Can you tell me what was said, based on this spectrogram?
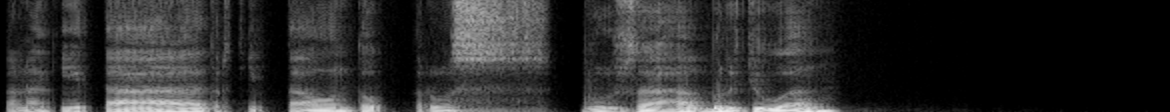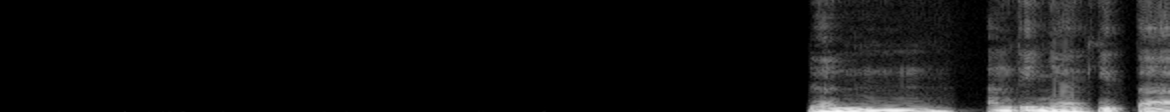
Karena kita tercipta untuk terus berusaha berjuang. Dan nantinya kita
